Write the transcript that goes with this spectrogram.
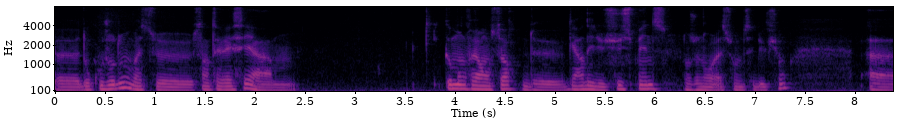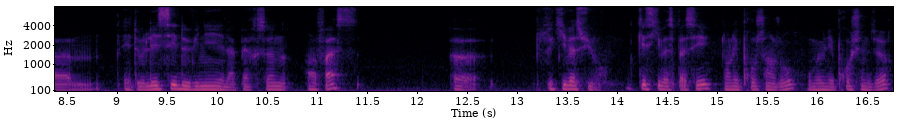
Euh, donc aujourd'hui on va s'intéresser à comment faire en sorte de garder du suspense dans une relation de séduction et de laisser deviner la personne en face euh, ce qui va suivre. Qu'est-ce qui va se passer dans les prochains jours ou même les prochaines heures.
